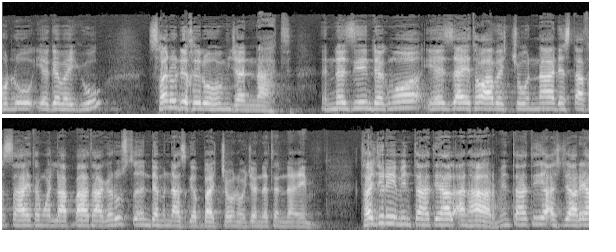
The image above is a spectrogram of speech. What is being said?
ሁሉ የገበዩ ሰኑድኪሉሁም ጀናት። እነዚህን ደግሞ የዛ የተዋበችውና ደስታ ፍስሐ የተሞላባት ሀገር ውስጥ እንደምናስገባቸው ነው ጀነተ ነዒም። ተጅሪ ሚን ታህቲሃ አልአንሃር ሚን ታህቲ አስጃሪሃ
